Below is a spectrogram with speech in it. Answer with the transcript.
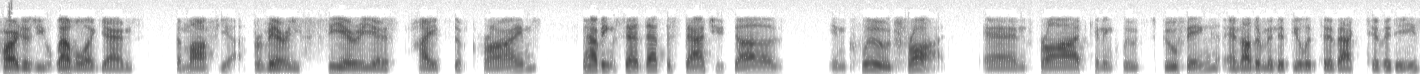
charges you level against the mafia for very serious types of crimes. Having said that, the statute does include fraud, and fraud can include spoofing and other manipulative activities.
